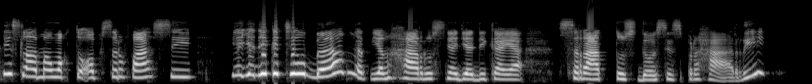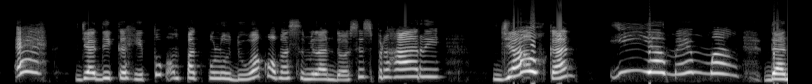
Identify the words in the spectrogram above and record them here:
nih selama waktu observasi? Ya jadi kecil banget. Yang harusnya jadi kayak 100 dosis per hari eh jadi kehitung 42,9 dosis per hari. Jauh kan? Iya memang. Dan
